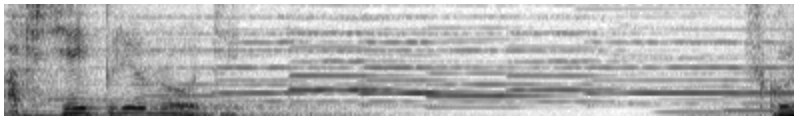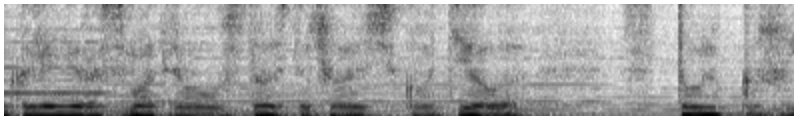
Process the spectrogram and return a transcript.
о всей природе. Сколько я не рассматривал устройство человеческого тела, столько же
